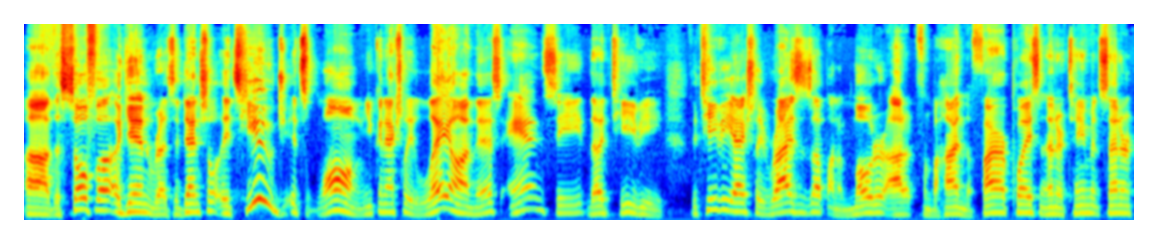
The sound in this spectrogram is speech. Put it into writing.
Uh, the sofa, again, residential. It's huge. It's long. You can actually lay on this and see the TV. The TV actually rises up on a motor out from behind the fireplace and entertainment center.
